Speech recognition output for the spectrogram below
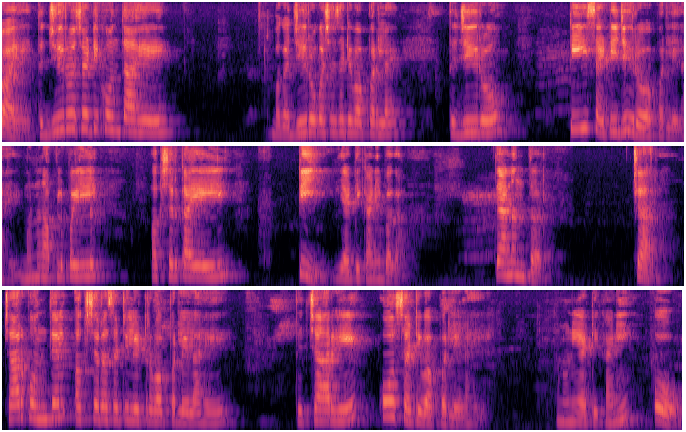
आहे. तर झिरोसाठी कोणता आहे? बघा झिरो कशासाठी वापरला आहे तर झिरो टीसाठी झिरो वापरलेला आहे. म्हणून आपलं पहिलं अक्षर काय येईल? टी या ठिकाणी बघा. त्यानंतर चार. चार कोणत्या अक्षरासाठी लेटर वापरलेलं आहे? तर चार हे ओसाठी वापरलेलं आहे. म्हणून या ठिकाणी ओ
